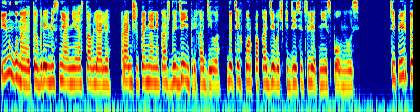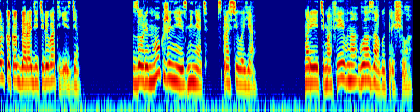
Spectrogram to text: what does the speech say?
Ингу на это время с няней оставляли. Раньше-то няня каждый день приходила, до тех пор, пока девочке 10 лет не исполнилось. Теперь только когда родители в отъезде. «Зорин мог жене изменять?» — спросила я. Мария Тимофеевна глаза вытрящила.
